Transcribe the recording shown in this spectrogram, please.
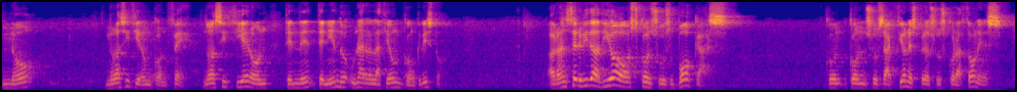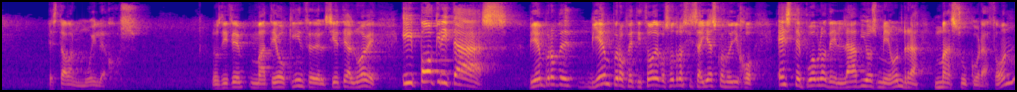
no, no las hicieron con fe, no las hicieron teniendo una relación con Cristo. Habrán servido a Dios con sus bocas, con, sus acciones, pero sus corazones estaban muy lejos. Nos dice Mateo 15 del 7 al 9, hipócritas. Bien, bien, profetizó de vosotros Isaías cuando dijo, este pueblo de labios me honra, mas su corazón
